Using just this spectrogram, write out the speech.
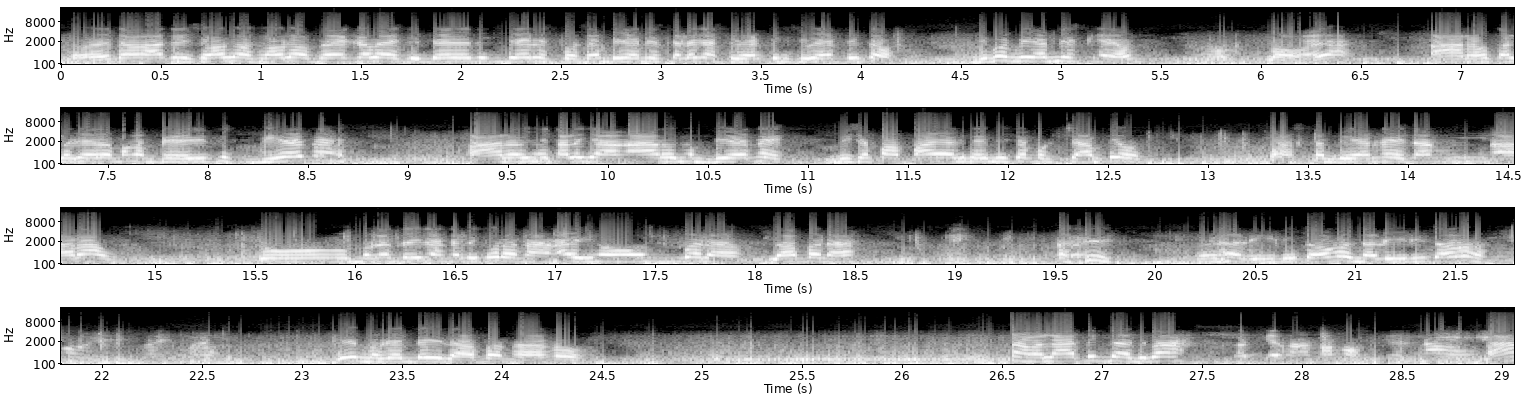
So ito ating solo, solo, breakaway, si Benedict Beres po sa Biyernes talaga, swerting swerte ito. Di ba Biyernes ngayon? Oo. No, kaya, araw talaga ng mga Benedict Biyernes. Araw niya talaga ang araw ng Biyernes. Hindi siya papayag na hindi siya mag-champion. Basta Biyernes ang araw. So, maganda yung nasa likuran ha. Ay, yung wala, laban ha. Ay, nalilito ako, nalilito ako. Hindi, maganda yung laban ha ako. Ah, malapit na, di ba? Tagyan mama ko. Yan na. Ha?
